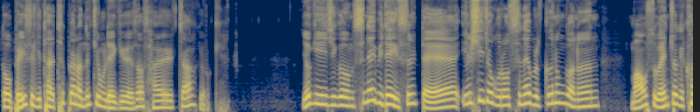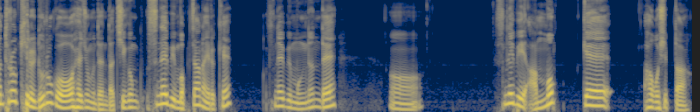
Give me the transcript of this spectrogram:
또 베이스 기타의 특별한 느낌을 내기 위해서 살짝 이렇게 여기 지금 스냅이 돼 있을 때 일시적으로 스냅을 끄는 거는 마우스 왼쪽에 컨트롤 키를 누르고 해주면 된다. 지금 스냅이 먹잖아 이렇게 스냅이 먹는데 어 스냅이 안 먹게 하고 싶다.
